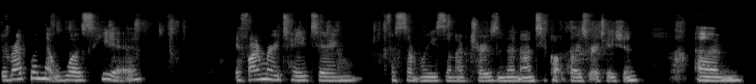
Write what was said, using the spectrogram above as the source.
the red one that was here, if I'm rotating, for some reason I've chosen an anti-clockwise rotation, um,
